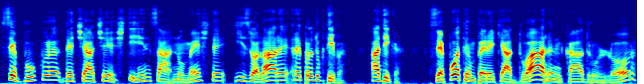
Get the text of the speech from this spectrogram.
se bucură de ceea ce știința numește izolare reproductivă, adică se pot împerechea doar în cadrul lor,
